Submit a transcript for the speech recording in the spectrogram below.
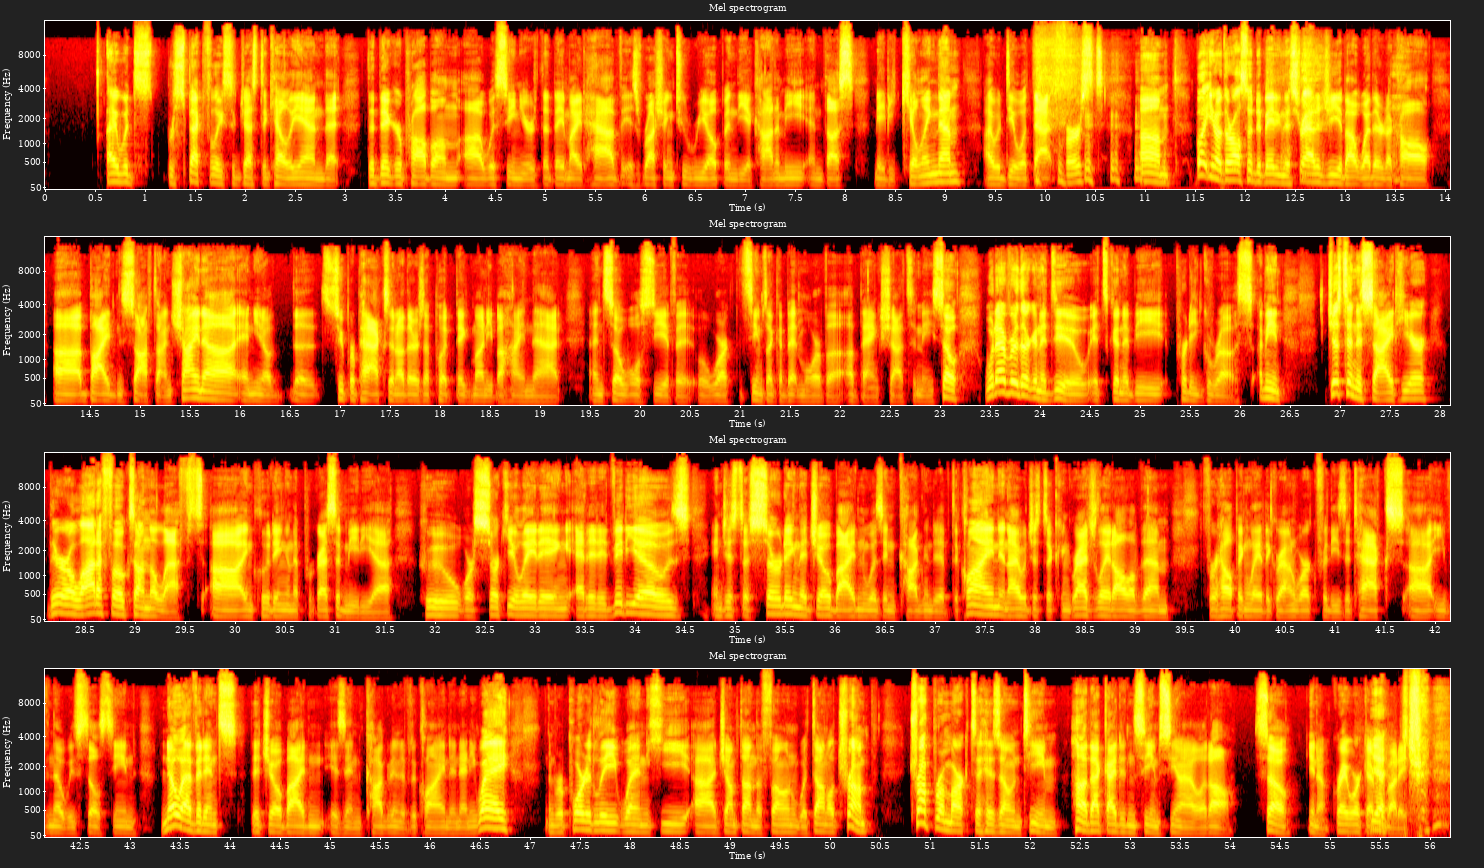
I would respectfully suggest to Kellyanne that the bigger problem uh, with seniors that they might have is rushing to reopen the economy and thus maybe killing them. I would deal with that first. um, but you know, they're also debating the strategy about whether to call uh, Biden soft on China, and you know, the super PACs and others have put big money behind that, and so we'll see if it will work. It seems like a bit more of a, a bank shot to me. So whatever they're going to do, it's going to be pretty gross. I mean just an aside here, there are a lot of folks on the left, uh, including in the progressive media, who were circulating edited videos and just asserting that Joe Biden was in cognitive decline. And I would just to congratulate all of them for helping lay the groundwork for these attacks, uh, even though we've still seen no evidence that Joe Biden is in cognitive decline in any way. And reportedly, when he uh, jumped on the phone with Donald Trump, Trump remarked to his own team, huh, that guy didn't seem senile at all. So, you know, great work, everybody. Yeah.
